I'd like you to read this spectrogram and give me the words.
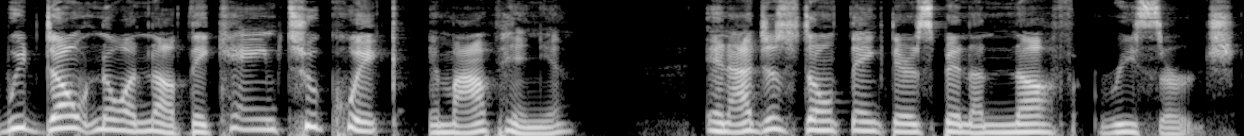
We don't know enough. They came too quick, in my opinion. And I just don't think there's been enough research.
